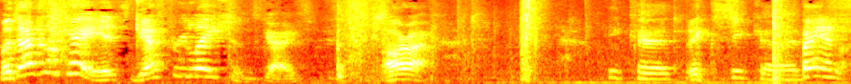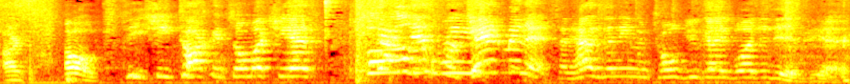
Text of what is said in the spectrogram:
But that's okay. It's guest relations, guys. All right. He could. Ex- He could. Expand our. Oh, see, she talking so much yet. She's Well, this for we- ten minutes and hasn't even told you guys what it is yet.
